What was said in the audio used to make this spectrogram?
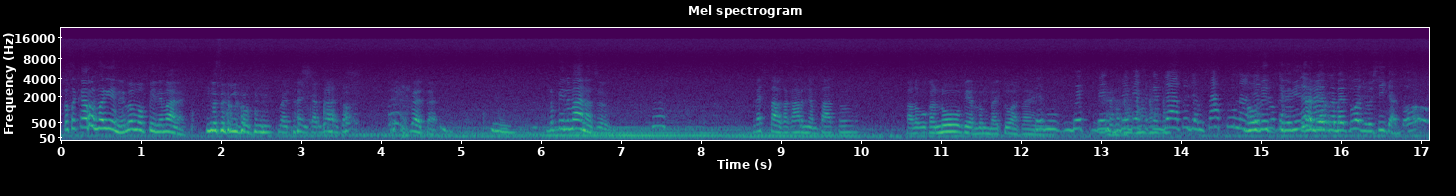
Kau sekarang begini, lu mau pilih mana? Lu suruh baca yang kerja kok. Baca. Lu pilih mana tuh? Best tahu sekarang jam satu. Kalau bukan lu, biar lu baik tua saya. dia, biasa kerja tuh jam satu nah. Lu tidak bisa kerja. biar lebih tua juga siga toh.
